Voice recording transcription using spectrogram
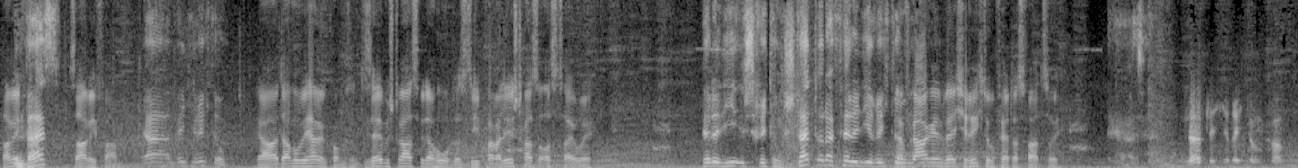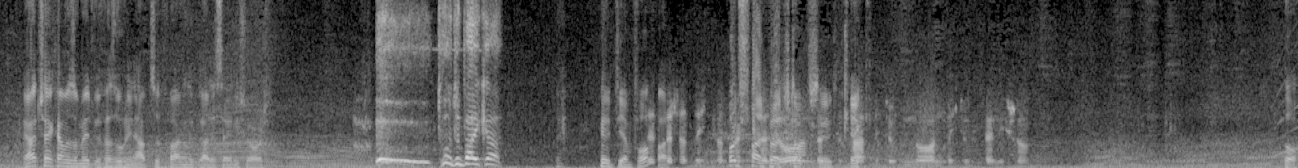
Sari In was? Sari Farm. Ja, in welche Richtung? Ja, da wo wir hergekommen sind. Dieselbe Straße wieder hoch. Das ist die Parallelstraße Osthighway. Fährt er die Richtung Stadt oder fährt er die Richtung... Der Frage, in welche Richtung fährt das Fahrzeug? Nördliche Richtung kommt. Ja, Jack haben wir so mit. Wir versuchen ihn abzufangen. Sind gerade Sandy Short. Tote Biker! Die haben Vorfahrt. Und fahren über verloren. Stoppschild. Fahrt Richtung Norden, Richtung Sandy Shore. So.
